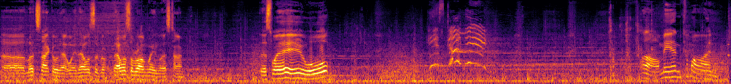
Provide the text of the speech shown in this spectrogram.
Uh, let's not go that way. That was the, that was the wrong way last time. This way. Whoa. He's coming! Oh man, come on.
